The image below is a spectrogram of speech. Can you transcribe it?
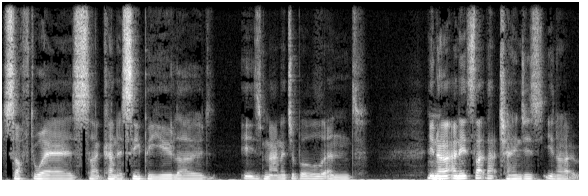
software's like kind of CPU load is manageable and you hmm. know, and it's like that changes. You know,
